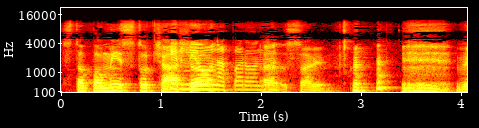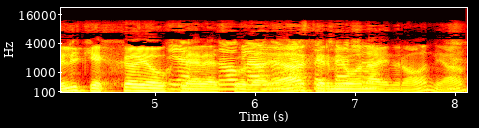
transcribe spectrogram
sta pa vmes to čašo. Hermiona pa Ron, ja. Uh, sorry. Veliko je H-jev, Ja, klele, no, tako da, glavnem, ja, ja, Hermiona čašo. in Ron, ja.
